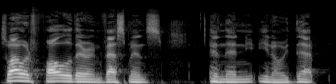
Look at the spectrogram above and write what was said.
So I would follow their investments, and then you know that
